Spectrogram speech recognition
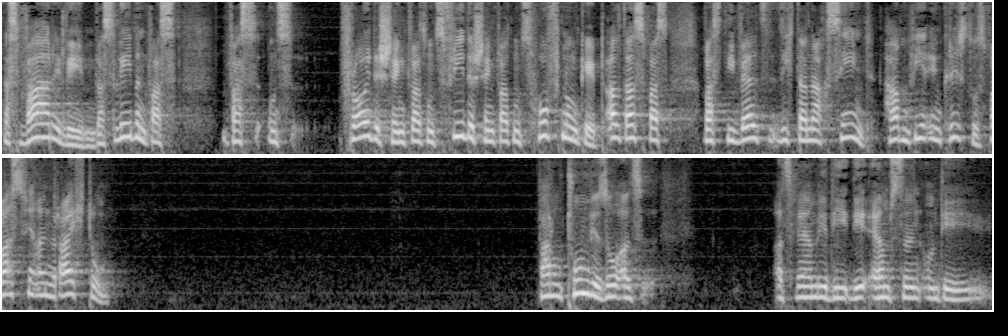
das wahre Leben, das Leben, was, was uns Freude schenkt, was uns Friede schenkt, was uns Hoffnung gibt. All das, was, was die Welt sich danach sehnt, haben wir in Christus. Was für ein Reichtum. Warum tun wir so, als, als wären wir die, die Ärmsten und die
